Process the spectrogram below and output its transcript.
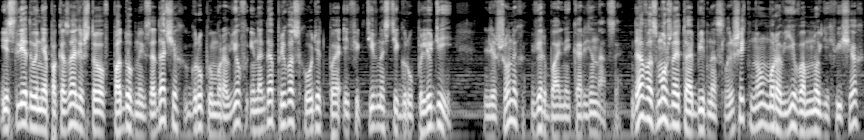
Исследования показали, что в подобных задачах группы муравьев иногда превосходят по эффективности группы людей – лишенных вербальной координации. Да, возможно, это обидно слышать, но муравьи во многих вещах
